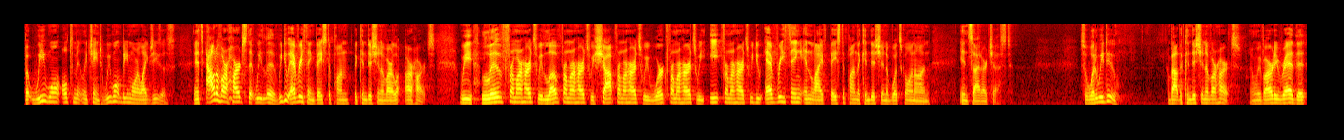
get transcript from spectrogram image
but we won't ultimately change. We won't be more like Jesus. And it's out of our hearts that we live. We do everything based upon the condition of our, our hearts. We live from our hearts. We love from our hearts. We shop from our hearts. We work from our hearts. We eat from our hearts. We do everything in life based upon the condition of what's going on inside our chest. So, what do we do about the condition of our hearts? And we've already read that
